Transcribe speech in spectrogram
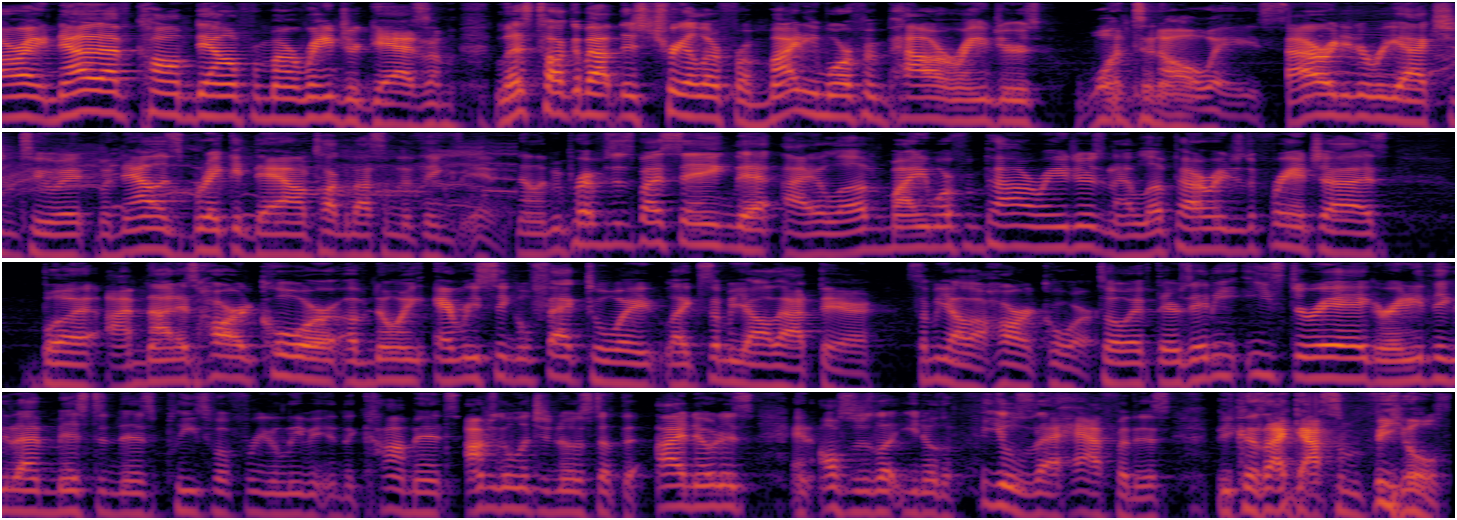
All right, now that I've calmed down from my Ranger gasm, let's talk about this trailer from Mighty Morphin Power Rangers Once and Always. I already did a reaction to it, but now let's break it down, talk about some of the things in it. Now, let me preface this by saying that I loved Mighty Morphin Power Rangers and I love Power Rangers the franchise, but I'm not as hardcore of knowing every single factoid like some of y'all out there. Some of y'all are hardcore. So if there's any Easter egg or anything that I missed in this, please feel free to leave it in the comments. I'm just gonna let you know the stuff that I noticed and also just let you know the feels that I have for this because I got some feels.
